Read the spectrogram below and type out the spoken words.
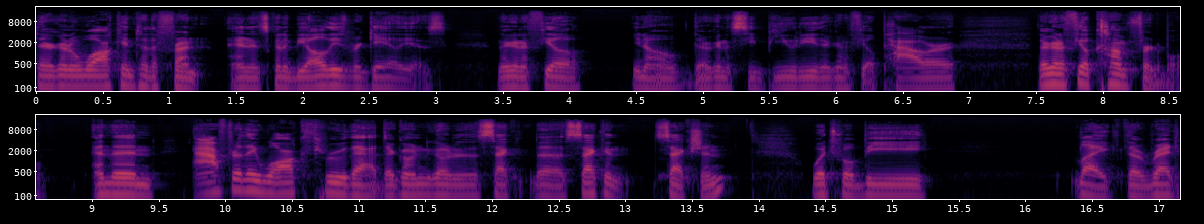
they're gonna walk into the front, and it's gonna be all these regalias. They're gonna feel, you know, they're gonna see beauty. They're gonna feel power. They're gonna feel comfortable, and then after they walk through that, they're going to go to the sec the second section, which will be like the red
